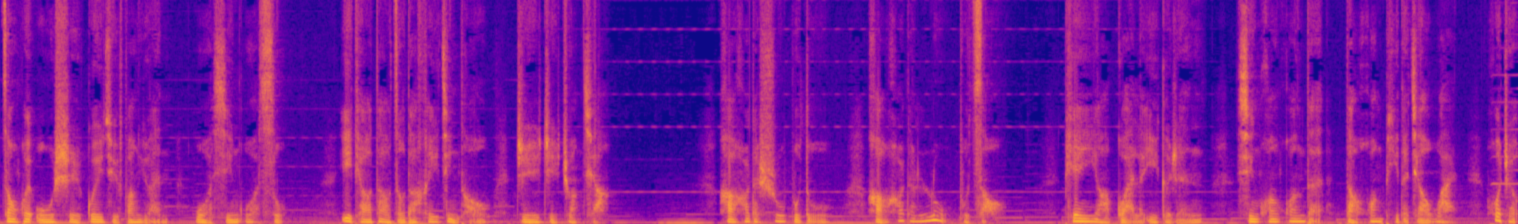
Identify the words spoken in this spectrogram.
总会无视规矩方圆，我行我素，一条道走到黑尽头，直至撞墙。好好的书不读，好好的路不走，偏要拐了一个人，心慌慌的到荒僻的郊外，或者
